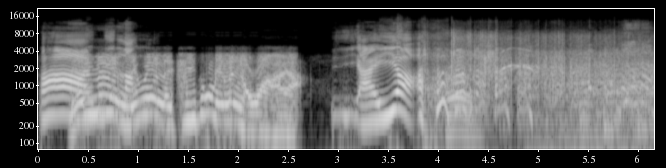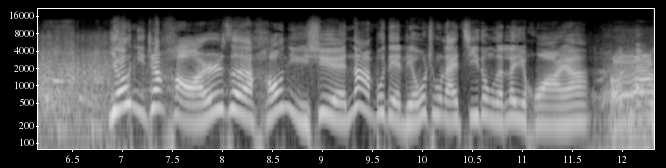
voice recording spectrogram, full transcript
啊！流泪那流下了激动的泪花呀。哎呀，有你这好儿子、好女婿，那不得流出来激动的泪花呀？啊，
